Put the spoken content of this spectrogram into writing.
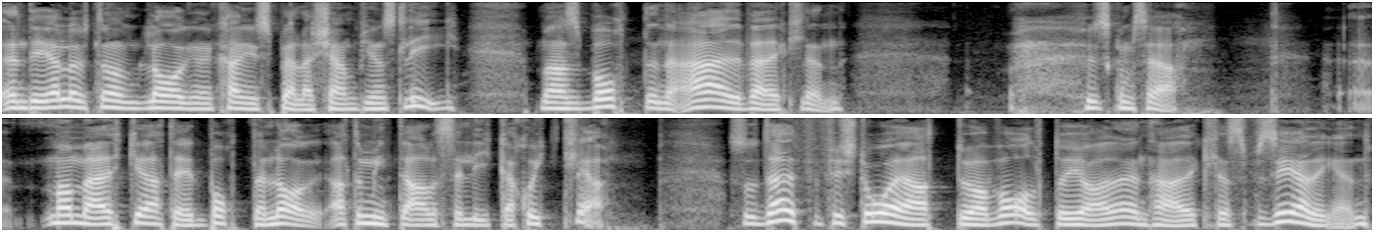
en del av lagen kan ju spela Champions League. Medan botten är verkligen, hur ska man säga, eh, man märker att det är ett bottenlag, att de inte alls är lika skickliga. Så därför förstår jag att du har valt att göra den här klassificeringen.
